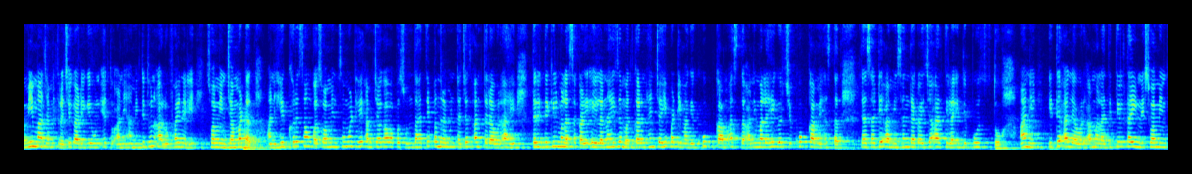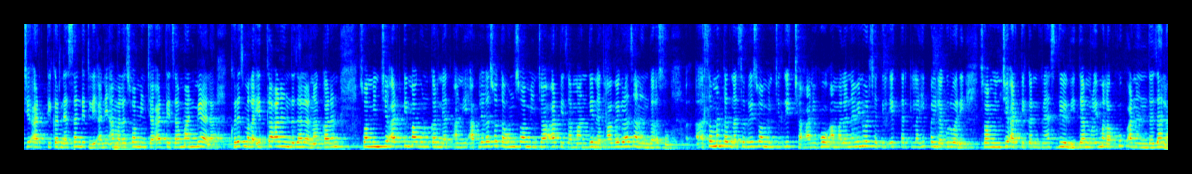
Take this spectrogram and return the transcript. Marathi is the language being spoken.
मी माझ्या मित्राची गाडी घेऊन येतो आणि आम्ही तिथून आलो फायनली स्वामींच्या मठात. आणि हे खरं सांगू का? स्वामींचं मठ हे आमच्या गावापासून दहा ते पंधरा मिनटाच्याच अंतरावर आहे. तरी देखील मला सकाळी यायला नाही जमत कारण ह्यांच्याही पाठीमागे खूप काम असतं आणि मलाही घरचे खूप कामे असतात. त्यासाठी आम्ही संध्याकाळच्या आरतीला इथे पोचतो आणि इथे आल्यावर आम्हाला तेथील ताईंनी स्वामींची आरती करण्यास सांगितली आणि आम्हाला स्वामींच्या आरतीचा मान मिळाला. खरंच मला इतका आनंद झाला ना कारण स्वामींची आरती मागून करण्यात आणि आपल्याला स्वतःहून स्वामींच्या आरतीचा मान देण्यात हा वेगळाच आनंद असतो. असो. असं म्हणतात ना सगळी स्वामींचीच इच्छा. आणि हो आम्हाला नवीन वर्षातील एक तारखेलाही पहिल्या गुरुवारी स्वामींची आरती करण्यास दिली त्यामुळे मला खूप आनंद झाला.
